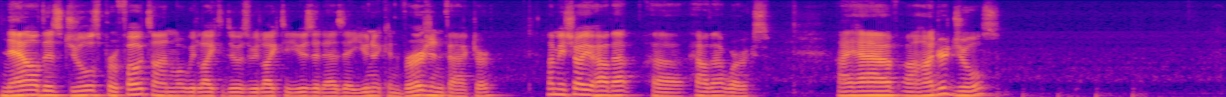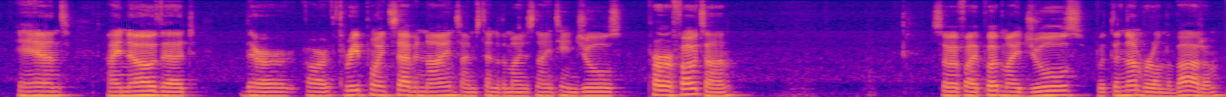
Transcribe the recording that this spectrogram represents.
now this joules per photon, what we'd like to do is we'd like to use it as a unit conversion factor. Let me show you how that, uh, how that works. I have 100 joules, and I know that there are 3.79 times 10 to the minus 19 joules per photon. So if I put my joules with the number on the bottom,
